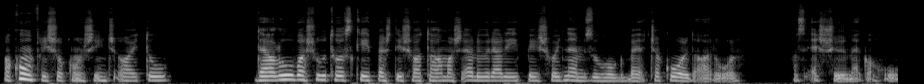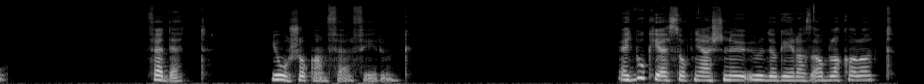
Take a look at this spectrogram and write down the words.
A konflisokon sincs ajtó, de a lóvasúthoz képest is hatalmas előrelépés, hogy nem zuhog be, csak oldalról. Az eső meg a hó. Fedett. Jó sokan felférünk. Egy bukjelszoknyás nő üldögél az ablak alatt,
